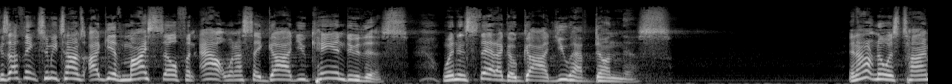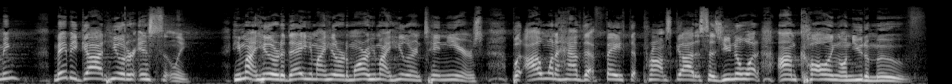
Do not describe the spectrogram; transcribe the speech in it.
Because I think too many times I give myself an out when I say, God, you can do this. When instead I go, God, you have done this. And I don't know his timing. Maybe God healed her instantly. He might heal her today, he might heal her tomorrow, he might heal her in 10 years. But I want to have that faith that prompts God that says, you know what? I'm calling on you to move.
